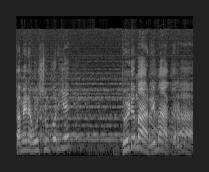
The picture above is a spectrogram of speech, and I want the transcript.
તમે ને હું શું કરીએ? ધૂળમાં રીમા ધરા.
